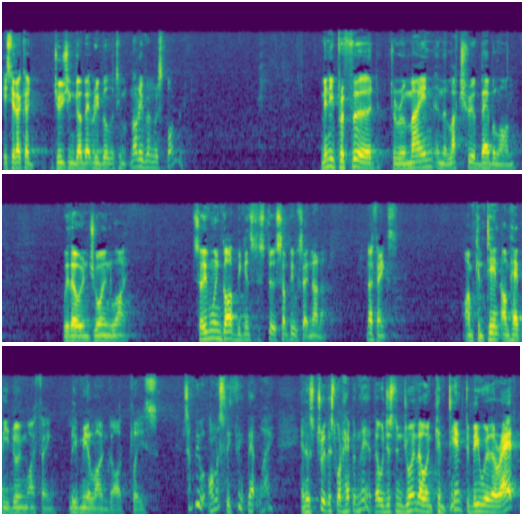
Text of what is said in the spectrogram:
he said, okay, Jews, you can go back rebuild the temple. Not even responded. Many preferred to remain in the luxury of Babylon where they were enjoying life. So even when God begins to stir, some people say, no, no, no thanks. I'm content, I'm happy doing my thing. Leave me alone, God, please. Some people honestly think that way. And it's true, that's what happened there. They were just enjoying, they were content to be where they're at,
